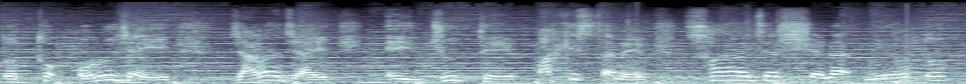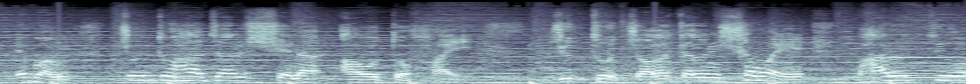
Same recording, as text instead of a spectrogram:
তথ্য অনুযায়ী জানা যায়, এই যুদ্ধে পাকিস্তানের ছয় হাজার সেনা নিহত এবং চোদ্দ হাজার সেনা আহত হয়। যুদ্ধ চলাকালীন সময়ে ভারতীয়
